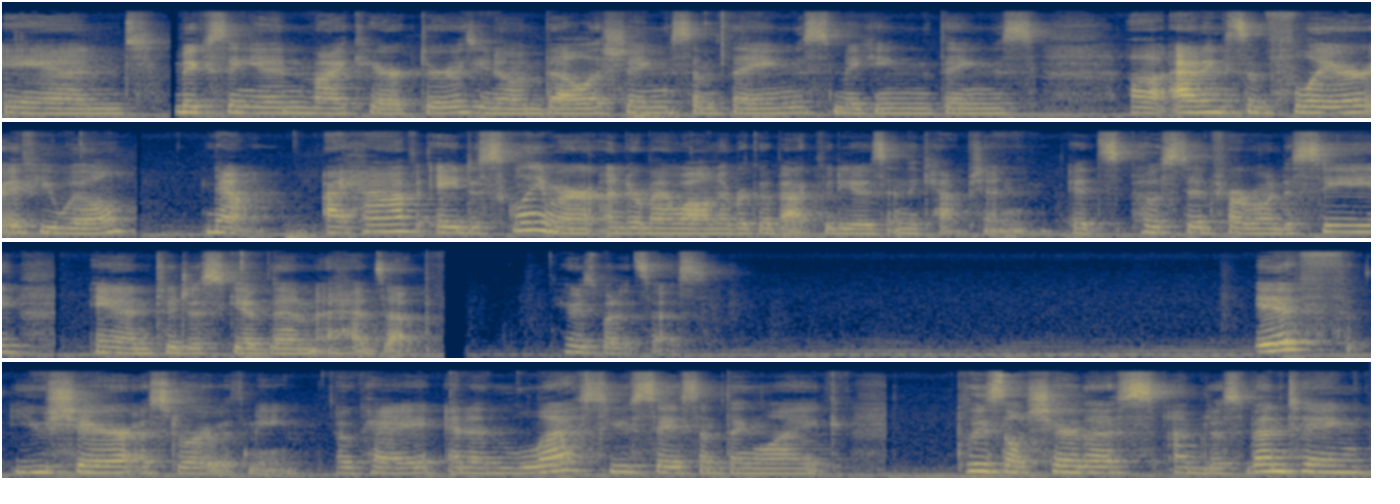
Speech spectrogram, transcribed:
and mixing in my characters, you know, embellishing some things, making things, uh, adding some flair, if you will. Now, I have a disclaimer under my I'll Never Go Back videos in the caption. It's posted for everyone to see and to just give them a heads up. Here's what it says. If you share a story with me, okay, and unless you say something like, please don't share this, I'm just venting,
